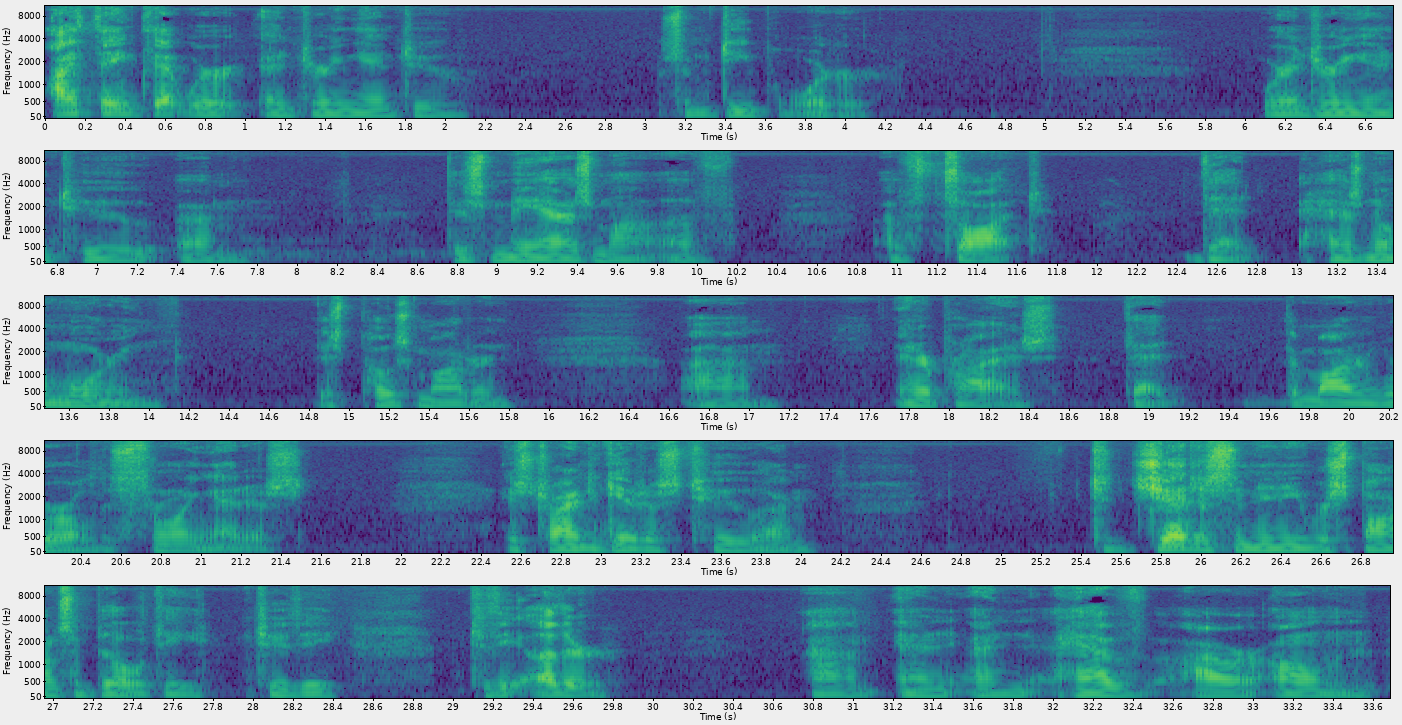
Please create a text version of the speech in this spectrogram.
I think that we're entering into some deep water. We're entering into um, this miasma of of thought that has no mooring. This postmodern um, enterprise that the modern world is throwing at us. It's trying to get us to um, to jettison any responsibility to the to the other um, and and have our own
